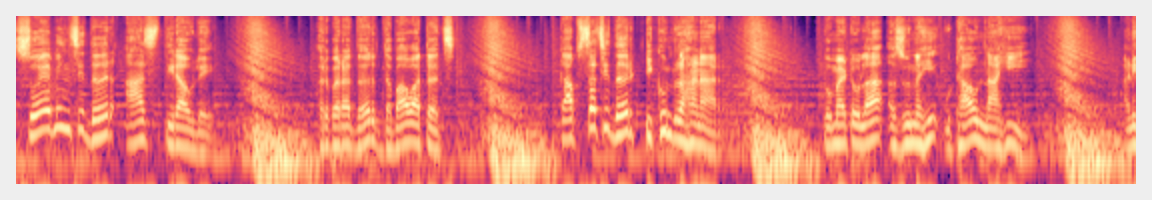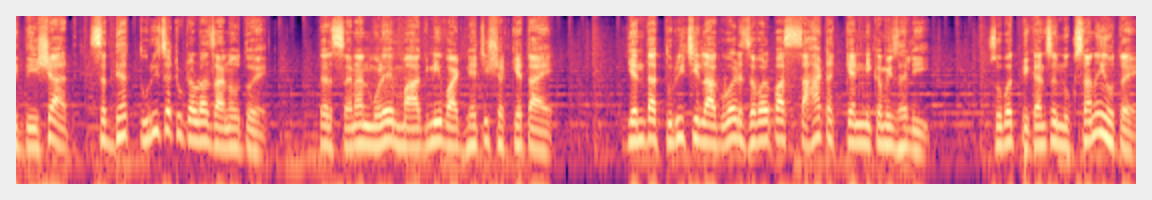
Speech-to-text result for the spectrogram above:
सोयाबीनचे दर आज स्थिरावले. हरभरा दर दबावातच. कापसाचे दर टिकून राहणार. टोमॅटोला अजूनही उठाव नाही. आणि देशात सध्या तुरीचा तुटवडा जाणवतोय. तर सणांमुळे मागणी वाढण्याची शक्यता आहे. यंदा तुरीची लागवड जवळपास सहा टक्क्यांनी कमी झाली. सोबत पिकांचं नुकसानही होतंय.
